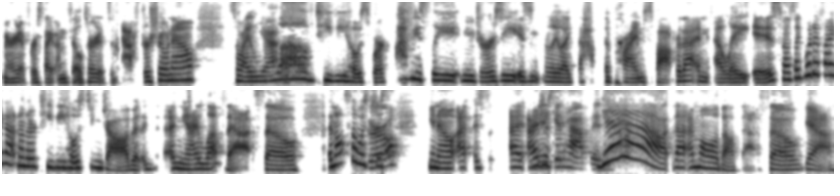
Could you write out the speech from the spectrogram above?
Married at First Sight Unfiltered. It's an after show now. So I Yeah. love TV host work. Obviously, New Jersey isn't really like the, the prime spot for that and LA is. So I was like, what if I got another TV hosting job? I mean, I love that. So, and also it's Girl, just, you know, I, I, I make just, it happen. yeah, that I'm all about that. So yeah,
